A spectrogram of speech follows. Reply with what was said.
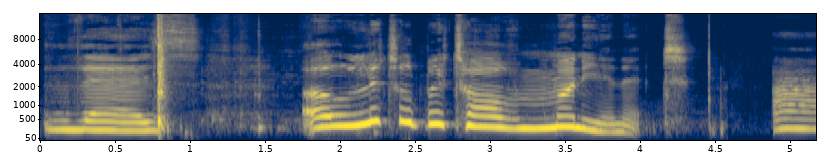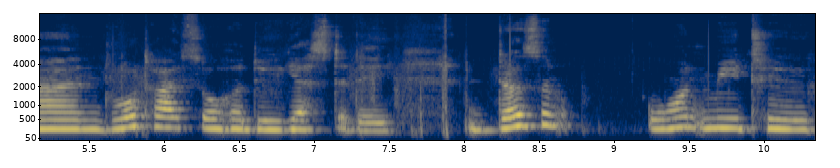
there's a little bit of money in it. And what I saw her do yesterday doesn't want me to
